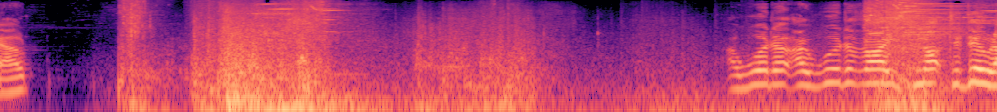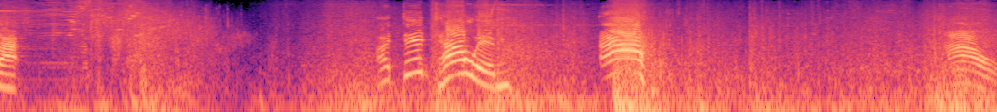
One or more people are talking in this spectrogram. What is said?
out. I would I would advise not to do that. I did tell him. Ah! Ow.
